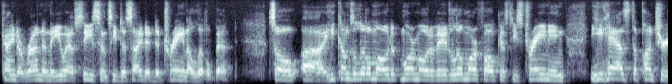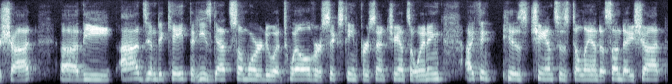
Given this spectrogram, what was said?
kind of run in the UFC since he decided to train a little bit. So uh, he comes a little motiv- more motivated, a little more focused. He's training. He has the puncher shot. Uh, the odds indicate that he's got somewhere to a 12 or 16% chance of winning. I think his chances to land a Sunday shot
